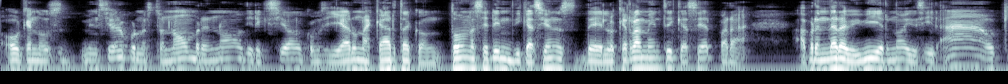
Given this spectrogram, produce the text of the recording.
o que nos mencione por nuestro nombre, ¿no? Dirección, como si llegara una carta con toda una serie de indicaciones de lo que realmente hay que hacer para aprender a vivir, ¿no? Y decir, ah, ok,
